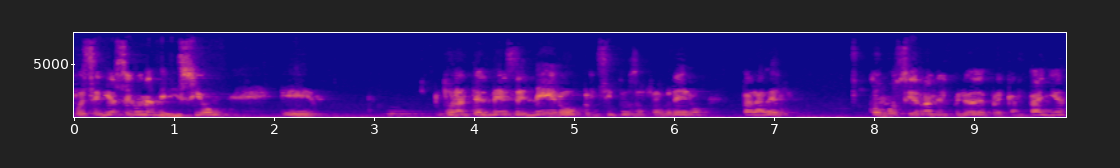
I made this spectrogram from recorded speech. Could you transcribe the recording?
pues sería hacer una medición eh, durante el mes de enero, principios de febrero, para ver cómo cierran el periodo de precampaña,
